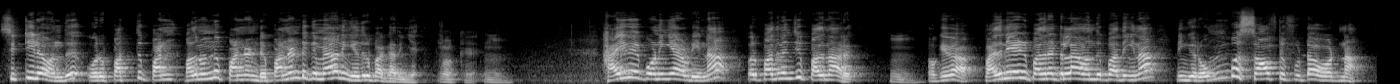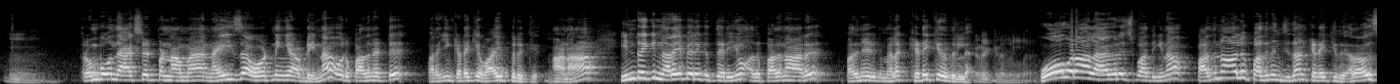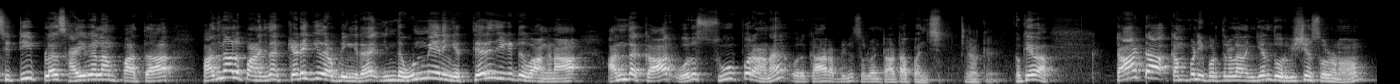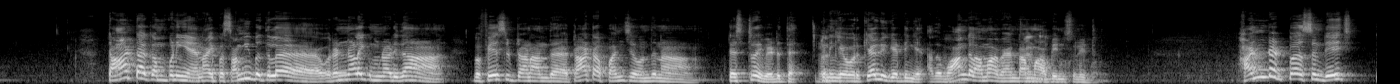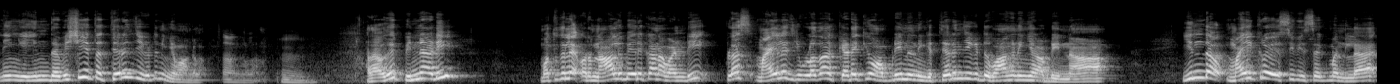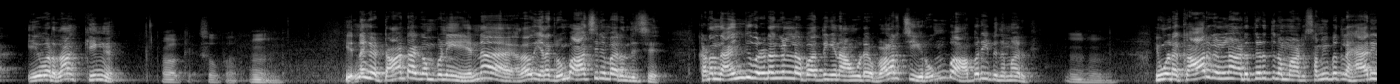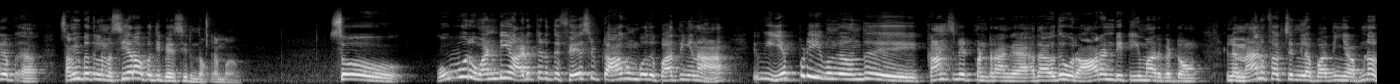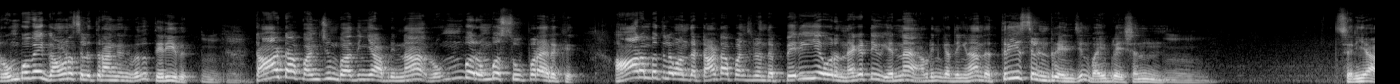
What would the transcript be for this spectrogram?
சிட்டியில் வந்து ஒரு பத்து பன் பதினொன்று பன்னெண்டு பன்னெண்டுக்கு மேலே நீங்கள் எதிர்பார்க்காதீங்க. ஓகே ம். ஹைவே போனீங்க அப்படின்னா ஒரு பதினஞ்சு பதினாறு. ஓகேவா பதினேழு பதினெட்டுலாம் வந்து பார்த்தீங்கன்னா நீங்கள் ரொம்ப சாஃப்ட் ஃபுட்டாக ஓட்டினா. ம். ரொம்ப வந்து ஆக்சிடென்ட் பண்ணாமல் நைஸாக ஓட்டுனீங்க அப்படின்னா ஒரு பதினெட்டு வரைக்கும் கிடைக்க வாய்ப்பு இருக்குது ஆனால் இன்றைக்கு நிறைய பேருக்கு தெரியும் அது பதினாறு பதினேழுக்கு மேலே கிடைக்கிறது இல்லை. கிடைக்கிறது இல்லை. ஓவரால் ஆவரேஜ் பார்த்தீங்கன்னா பதினாலு பதினஞ்சு தான் கிடைக்குது. அதாவது சிட்டி ப்ளஸ் ஹைவேலாம் பார்த்தா பதினாலு பதினஞ்சு தான் கிடைக்குது அப்படிங்கிற இந்த உண்மையை நீங்கள் தெரிஞ்சுக்கிட்டு வாங்கினா அந்த கார் ஒரு சூப்பரான ஒரு கார் அப்படின்னு சொல்லுவேன் டாடா பஞ்ச். ஓகே. ஓகேவா? டாடா கம்பெனி பொறுத்தவரை நான் இங்கேருந்து ஒரு விஷயம் சொல்லணும். டாடா கம்பெனியை நான் இப்போ சமீபத்தில் ஒரு ரெண்டு நாளைக்கு முன்னாடி தான் இப்போ ஃபேஸ்லிஃப்ட் ஆன அந்த டாடா பஞ்சை வந்து நான் டெஸ்ட் ட்ரைவ் எடுத்தேன். இப்போ நீங்கள் ஒரு கேள்வி கேட்டீங்க. அதை வாங்கலாமா வேண்டாமா அப்படின்னு சொல்லிட்டு. ஹண்ட்ரட் பர்சன்டேஜ் நீங்கள் இந்த விஷயத்தை தெரிஞ்சுக்கிட்டு நீங்கள் வாங்கலாம். வாங்கலாம். ம். அதாவது பின்னாடி மொத்தத்தில் ஒரு நாலு பேருக்கான வண்டி ப்ளஸ் மைலேஜ் இவ்வளோ தான் கிடைக்கும் அப்படின்னு நீங்கள் தெரிஞ்சுக்கிட்டு வாங்குனீங்க அப்படின்னா இந்த மைக்ரோ எஸ்யூவி செக்மெண்ட்டில் இவர் தான் கிங்கு ஓகே சூப்பர் ம். என்னங்க டாடா கம்பெனி என்ன அதாவது எனக்கு ரொம்ப ஆச்சரியமாக இருந்துச்சு. கடந்த ஐந்து வருடங்களில் பார்த்தீங்கன்னா அவங்களுடைய வளர்ச்சி ரொம்ப அபரிமிதமாக இருக்குது இவங்களோட கார்கள்லாம் அடுத்தடுத்து நம்ம சமீபத்தில் ஹேரி சமீபத்தில் நம்ம சியரா பற்றி பேசியிருந்தோம். ஆமாம் ஸோ ஒவ்வொரு வண்டியும் அடுத்தடுத்து ஃபேஸ் ஷிஃப்ட் ஆகும்போது பார்த்தீங்கன்னா இவங்க எப்படி இவங்க வந்து கான்சன்ட்ரேட் பண்ணுறாங்க அதாவது ஒரு ஆர்என்டி டீமாக இருக்கட்டும் இல்லை மேனுஃபேக்சரிங்கில் பார்த்தீங்க அப்படின்னா ரொம்பவே கவனம் செலுத்துகிறாங்கங்கிறது தெரியுது. டாடா பஞ்சும் பார்த்தீங்க அப்படின்னா ரொம்ப ரொம்ப சூப்பராக இருக்குது ஆரம்பத்தில் வந்த டாடா பஞ்சில் இருந்த பெரிய ஒரு நெகட்டிவ் என்ன அப்படின்னு கேட்டிங்கன்னா அந்த த்ரீ சிலிண்டர் என்ஜின் வைப்ரேஷன் சரியா?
